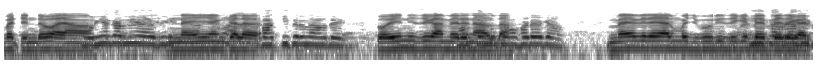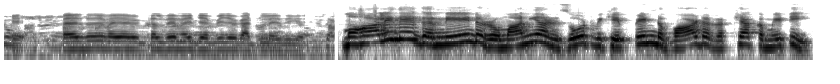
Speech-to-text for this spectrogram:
ਬਟਿੰਡੋ ਆਇਆ। ਚੋਰੀਆਂ ਕਰਨੀਆਂ ਆਇਆ ਸੀ? ਨਹੀਂ ਅੰਕਲ। ਬਾਕੀ ਤੇਰੇ ਨਾਲ ਦੇ? ਕੋਈ ਨਹੀਂ ਸੀਗਾ ਮੇਰੇ ਹੁਣ ਨਾਲ ਤੈਨੂੰ ਦਾ। ਕਿਉਂ ਫੜਿਆ ਗਿਆ? ਮੈਂ ਵੀਰੇ ਯਾਰ ਮਜਬੂਰੀ ਸੀ ਕਿ ਬੇਬੇ ਕਰ ਦੇ ਰਿਹਾ ਸੀ ਕਰਕੇ। ਪੈਸੇ ਬਈ ਅੰਕਲ ਦੇ ਮੈਂ ਜੇਬੀ ਚੋਂ ਕੱਟ ਲਏ ਸੀਗੇ। ਮੋਹਾਲੀ ਦੇ ਗਰਨੇਡ ਰੋਮਾਨੀਆ ਰਿਜ਼ੋਰਟ ਵਿਖੇ ਪਿੰਡ ਵਾਰਡ ਰੱਖਿਆ ਕਮੇਟੀ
